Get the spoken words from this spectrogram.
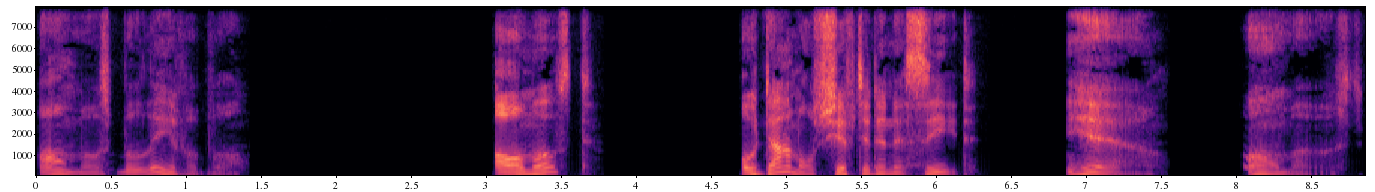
Almost believable. Almost? O'Donnell shifted in his seat. Yeah, Almost.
